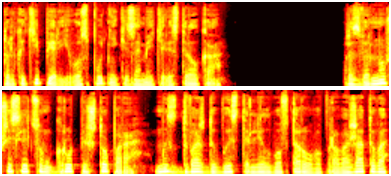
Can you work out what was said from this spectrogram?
Только теперь его спутники заметили стрелка. Развернувшись лицом к группе штопора, мыс дважды выстрелил во второго провожатого,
